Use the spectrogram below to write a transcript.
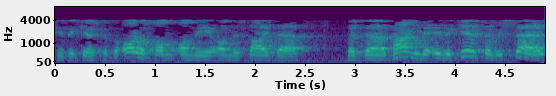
see the girsa of the Oroch on, on, the, on the side there, but uh, apparently there is a girsa which says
